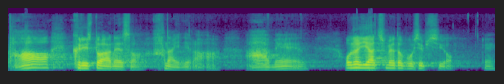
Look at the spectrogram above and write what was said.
다 그리스도 안에서 하나이니라. 아멘. 오늘 이 아침에도 보십시오. 예.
